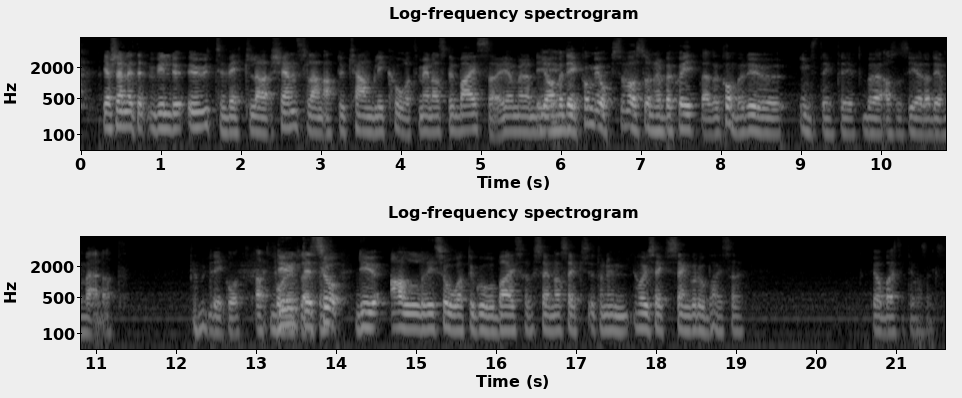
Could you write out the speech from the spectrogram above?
Jag känner lite, vill du utveckla känslan att du kan bli kåt medan du bajsar? Jag menar det Ja men det kommer ju också vara så när du börjar skita, då kommer du ju instinktivt börja associera det med att bli kåt. Att få Det är ju inte så, det är ju aldrig så att du går och bajsar och sen har sex. Utan du har ju sex, sen går du och bajsar. Jag har bajsat innan sex.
